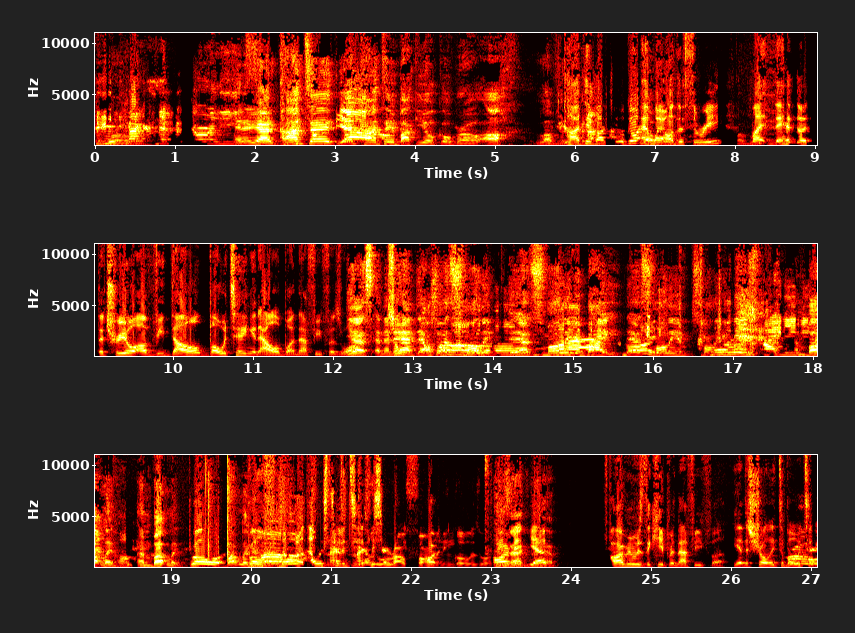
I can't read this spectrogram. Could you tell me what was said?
And then you had Kanté, you had Kanté Bakayoko, bro. Oh, lovely. Kanté Bakayoko and my other three, Lovely. my they had the, the trio of Vidal, Boateng, and Alaba in that FIFA as well. Yes, and then So- they had they also had oh Smalling. They had Smalling and my Bailly. They had Smalling and Smalling and Bailly. tiny, And Butland. And Butland. bro, Butland bro, and- no, no, that was Nice, 17. nice that was little Ralf Fährmann in goal as well. Fährmann, Exactly, yep. yep. Fährmann was the keeper in that FIFA. He had the strolling to Bro. Boateng.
